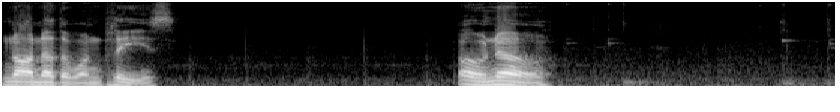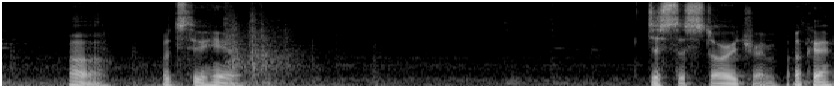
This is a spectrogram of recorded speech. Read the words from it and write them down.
Not another one, please. Oh no. Huh. What's through here? Just a storage room. Okay.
